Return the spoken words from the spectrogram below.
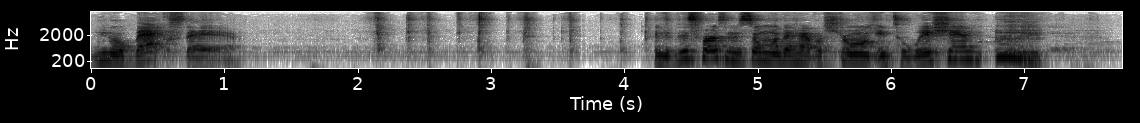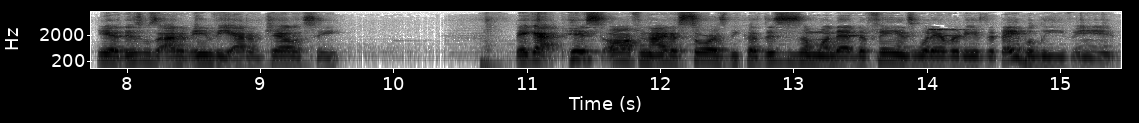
you know, backstabbed. And if this person is someone that have a strong intuition, yeah, this was out of envy, out of jealousy. They got pissed off Knight of Swords because this is someone that defends whatever it is that they believe in.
